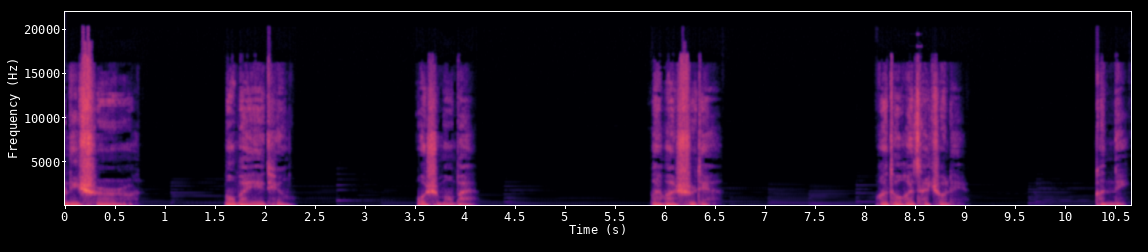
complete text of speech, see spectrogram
里是毛白夜听，我是毛白。每晚十点，我都会在这里跟你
